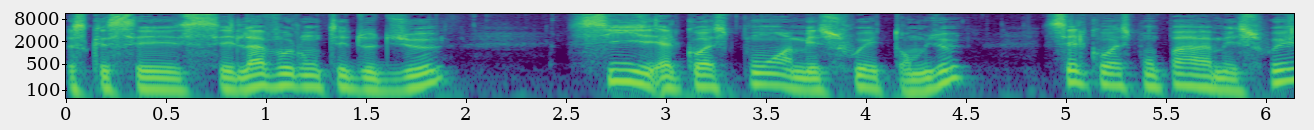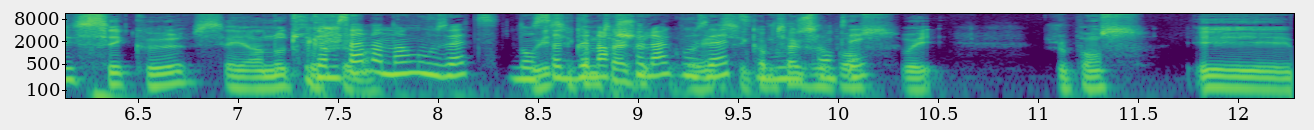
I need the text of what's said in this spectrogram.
Parce que c'est la volonté de Dieu. Si elle correspond à mes souhaits, tant mieux. Si elle ne correspond pas à mes souhaits, c'est que c'est un autre C'est comme ça maintenant que vous êtes Dans cette démarche-là que, vous êtes C'est comme ça que je pense, oui. Je pense. Et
